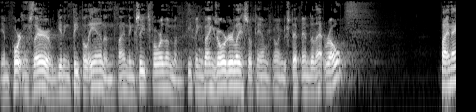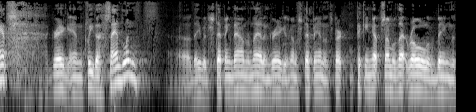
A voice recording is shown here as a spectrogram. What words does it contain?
importance there of getting people in and finding seats for them and keeping things orderly. So Tim's going to step into that role. Finance, Greg and Cleta Sandlin. Uh, David's stepping down from that, and Greg is going to step in and start picking up some of that role of being the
